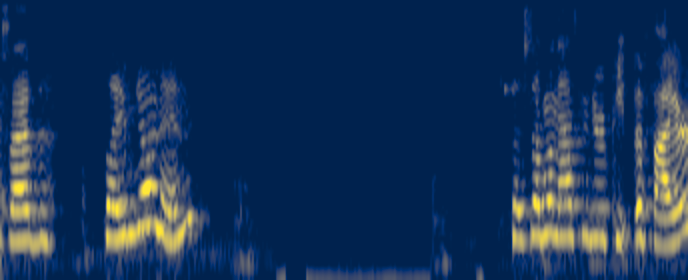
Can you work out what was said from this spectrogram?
Right, so I have the flame drawn in. So someone asked me to repeat the fire.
